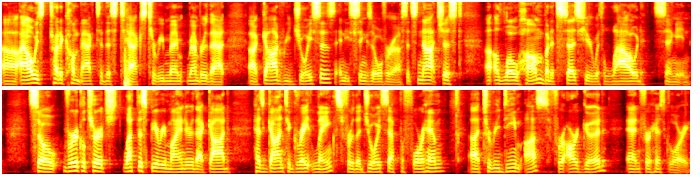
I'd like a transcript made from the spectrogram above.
Uh, I always try to come back to this text to remem- remember that uh, God rejoices and he sings over us. It's not just a low hum, but it says here with loud singing. So, Vertical Church, let this be a reminder that God has gone to great lengths for the joy set before him uh, to redeem us for our good and for his glory.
